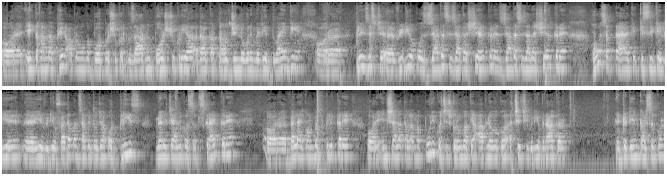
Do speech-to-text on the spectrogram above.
और एक दफ़ा मैं फिर आप लोगों का बहुत बहुत शुक्रगुजार हूँ, बहुत शुक्रिया अदा करता हूँ जिन लोगों ने मेरे लिए दुआएँ की और प्लीज़ इस वीडियो को ज़्यादा से ज़्यादा शेयर करें, ज़्यादा से ज़्यादा शेयर करें। हो सकता है कि किसी के लिए ये वीडियो फ़ायदेमंद साबित हो जाए और प्लीज़ मेरे चैनल को सब्सक्राइब करें और बेल आइकॉन पर क्लिक करें और इन ताला मैं पूरी कोशिश करूँगा कि आप लोगों को अच्छी अच्छी वीडियो बनाकर एंटरटेन कर सकूँ।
